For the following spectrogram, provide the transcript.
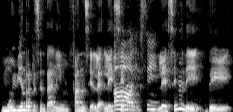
muy bien representada la infancia. La, la escena, Ay, sí. la escena de, de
